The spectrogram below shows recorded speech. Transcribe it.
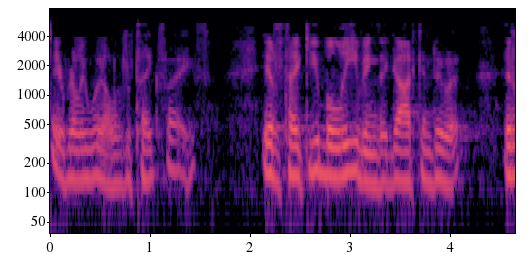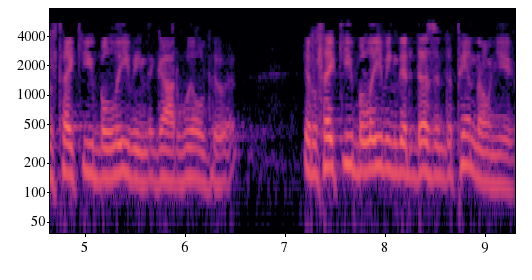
It really will. It'll take faith. It'll take you believing that God can do it. It'll take you believing that God will do it. It'll take you believing that it doesn't depend on you.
